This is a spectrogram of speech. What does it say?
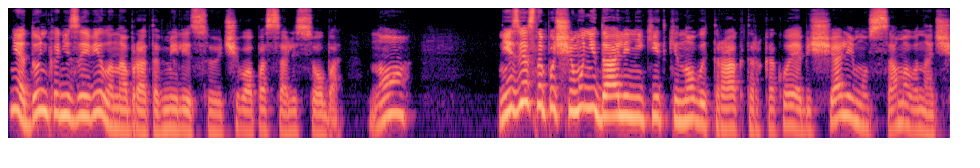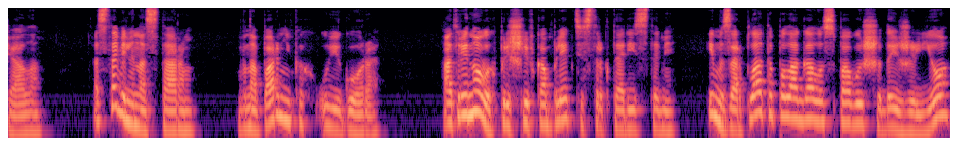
Нет, Дунька не заявила на брата в милицию, чего опасались оба. Но неизвестно почему не дали Никитке новый трактор, какой обещали ему с самого начала. Оставили на старом, в напарниках у Егора. А три новых пришли в комплекте с трактористами. Им и зарплата полагалась повыше, да и жилье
